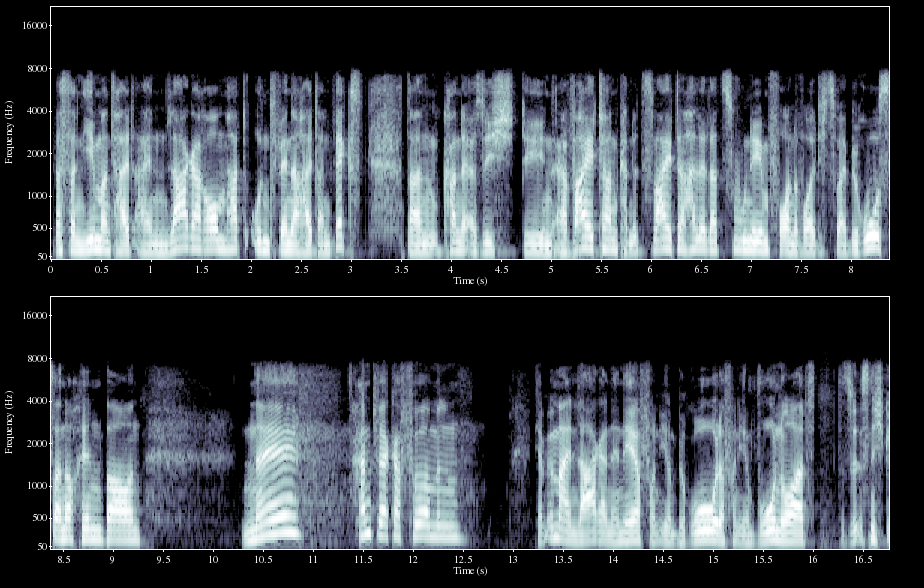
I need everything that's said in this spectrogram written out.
dass dann jemand halt einen Lagerraum hat und wenn er halt dann wächst, dann kann er sich den erweitern, kann eine zweite Halle dazu nehmen. Vorne wollte ich zwei Büros da noch hinbauen. Nee, Handwerkerfirmen, die haben immer ein Lager in der Nähe von ihrem Büro oder von ihrem Wohnort. Das, ist nicht,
